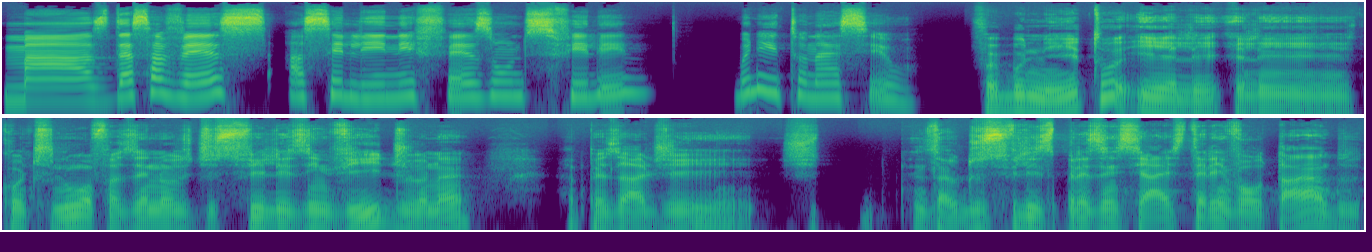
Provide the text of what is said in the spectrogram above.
Mas dessa vez a Celine fez um desfile bonito, né, Sil? Foi bonito e ele, ele continua fazendo os desfiles em vídeo, né? Apesar de, de dos desfiles presenciais terem voltado,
